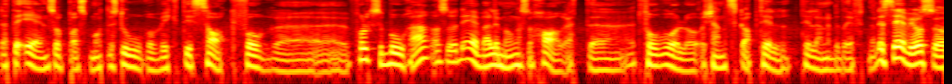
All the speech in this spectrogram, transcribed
dette er en såpass måte, stor og viktig sak for uh, folk som bor her. Altså, det er veldig mange som har et, uh, et forhold og kjennskap til, til denne bedriften. Og det ser vi også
